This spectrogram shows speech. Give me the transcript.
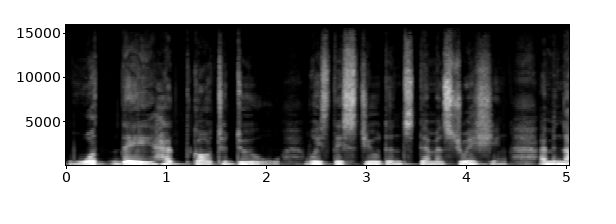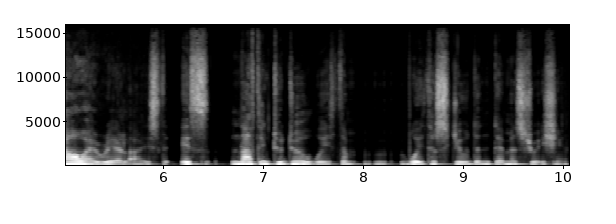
what they had got to do with the students' demonstration. I mean, now I realized it's nothing to do with the, with the student demonstration.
